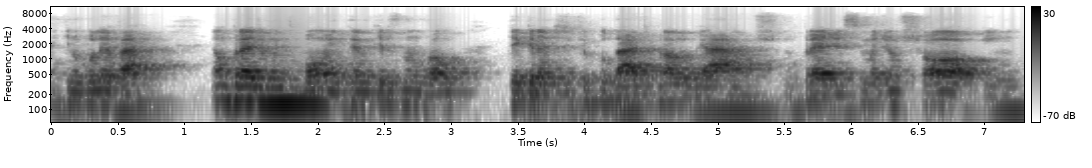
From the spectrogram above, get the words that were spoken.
aqui no Boulevard. É um prédio muito bom, eu entendo que eles não vão ter grande dificuldade para alugar um prédio em cima de um shopping,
